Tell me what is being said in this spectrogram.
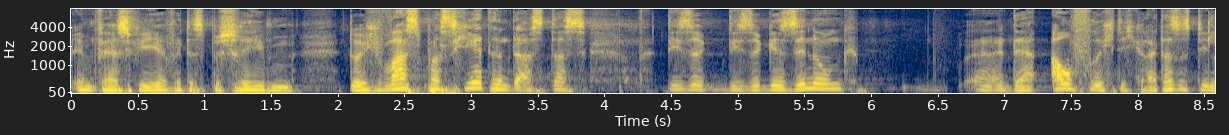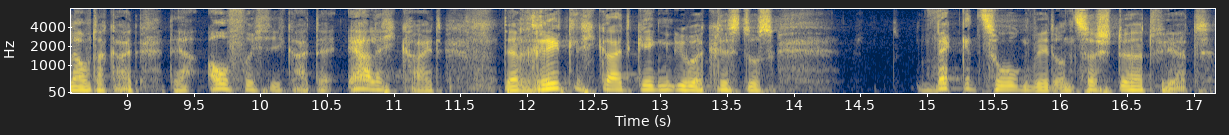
im Vers 4 wird es beschrieben, durch was passiert denn das, dass diese, diese Gesinnung äh, der Aufrichtigkeit, das ist die Lauterkeit, der Aufrichtigkeit, der Ehrlichkeit, der Redlichkeit gegenüber Christus weggezogen wird und zerstört wird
